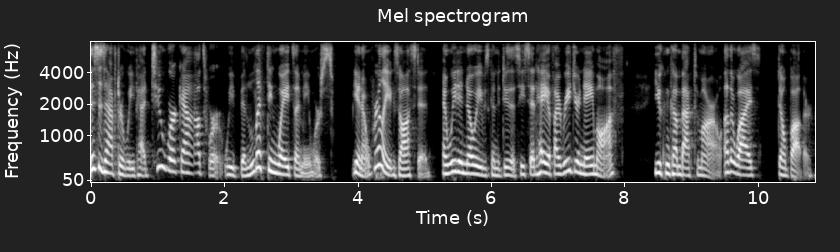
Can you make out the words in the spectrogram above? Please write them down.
This is after we've had two workouts where we've been lifting weights. I mean, we're, you know, really exhausted. And we didn't know he was going to do this. He said, Hey, if I read your name off, you can come back tomorrow. Otherwise, don't bother.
